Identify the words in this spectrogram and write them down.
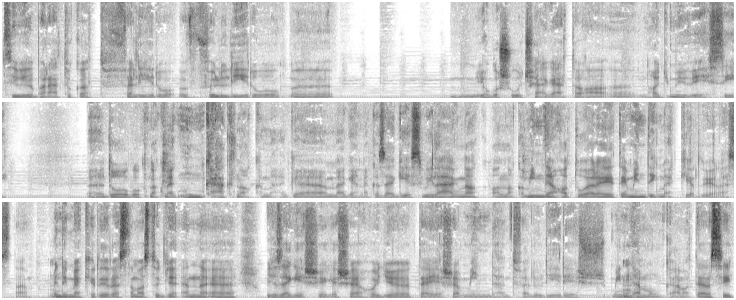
civil barátokat felíró, fölülíró jogosultságát a nagy művészi dolgoknak, meg munkáknak, meg, meg ennek az egész világnak, annak a mindenható erejét én mindig megkérdőjeleztem. Mindig megkérdőjeleztem azt, hogy, enne, hogy az egészséges-e, hogy teljesen mindent felülír, és minden mhm. munkámat elveszi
